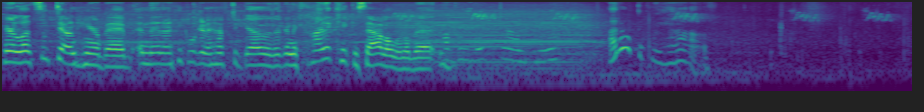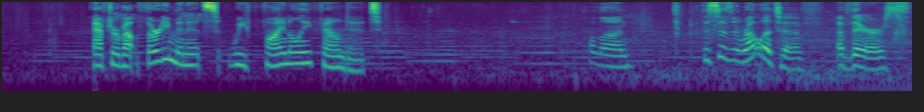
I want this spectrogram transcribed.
Here, let's look down here, babe, and then I think we're gonna have to go. They're gonna kind of kick us out a little bit. Have we looked down here? I don't think we have. After about 30 minutes, we finally found it. Hold on. This is a relative of theirs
